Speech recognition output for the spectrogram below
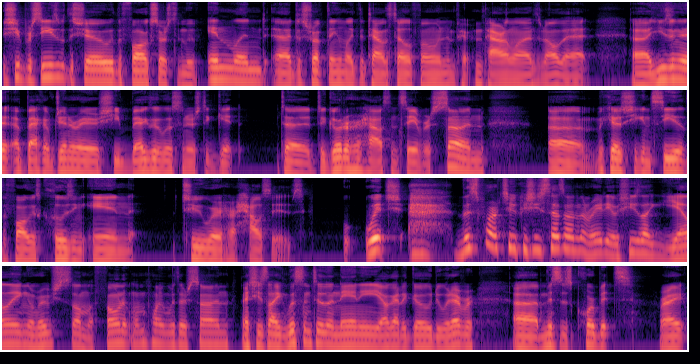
she proceeds with the show. The fog starts to move inland, uh, disrupting like the town's telephone and, and power lines and all that. Uh, using a, a backup generator, she begs her listeners to get to to go to her house and save her son, um, because she can see that the fog is closing in to where her house is. Which this part too, because she says on the radio, she's like yelling, or maybe she's on the phone at one point with her son, and she's like, "Listen to the nanny, y'all got to go do whatever." Uh, Mrs. Corbett's right.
